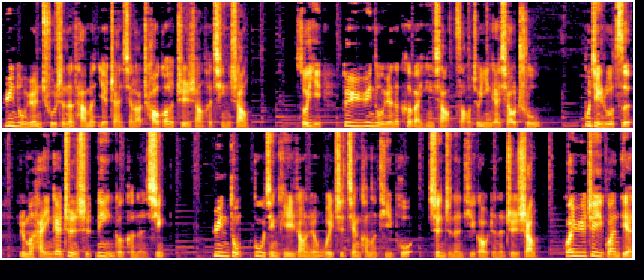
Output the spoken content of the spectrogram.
运动员出身的他们也展现了超高的智商和情商。所以，对于运动员的刻板印象早就应该消除。不仅如此，人们还应该正视另一个可能性：运动不仅可以让人维持健康的体魄，甚至能提高人的智商。关于这一观点，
